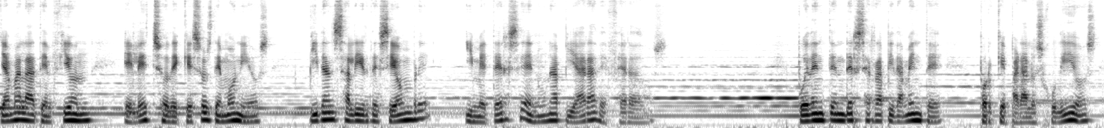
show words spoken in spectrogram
llama la atención el hecho de que esos demonios pidan salir de ese hombre y meterse en una piara de cerdos. Puede entenderse rápidamente porque para los judíos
